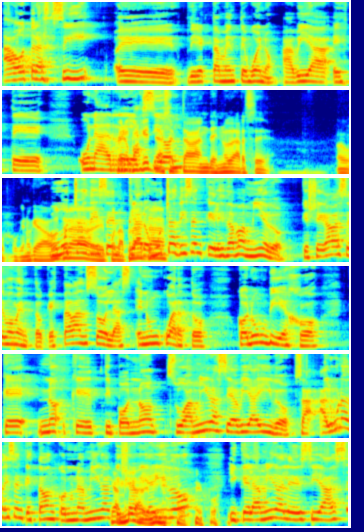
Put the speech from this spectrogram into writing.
A otras sí, eh, directamente, bueno, había este una ¿Pero por qué te relación. aceptaban desnudarse? ¿O porque no quedaba otra? Muchas eh, por dicen, la plata? claro, muchas dicen que les daba miedo, que llegaba ese momento, que estaban solas en un cuarto con un viejo que no, que tipo no, su amiga se había ido. O sea, algunas dicen que estaban con una amiga ¿Qué que amiga había ido y que la amiga le decía, sí,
